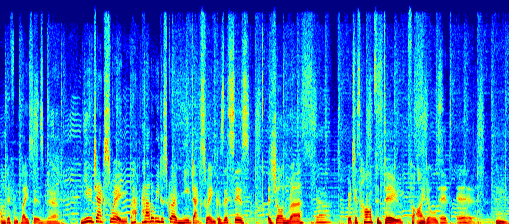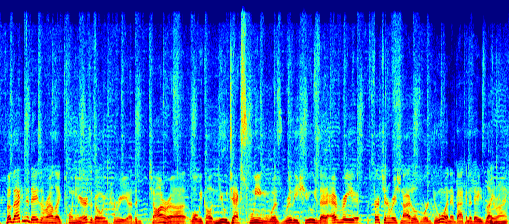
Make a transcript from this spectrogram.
On different places. Yeah. New Jack Swing. H- how do we describe New Jack Swing? Because this is a genre Yeah. which is hard to do for idols. It is. But back in the days, around like 20 years ago in Korea, the genre, what we call New Jack Swing, was really huge. That every first generation idols were doing it back in the days, like You're right.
